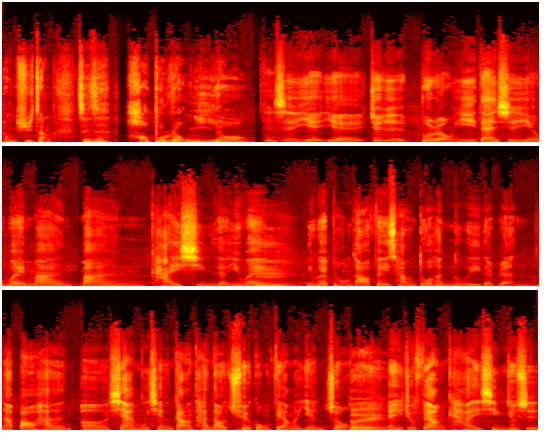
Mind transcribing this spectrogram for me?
永续长真是好不容易哦。但是也也就是不容易，但是也会蛮蛮开心的，因为你会碰到非常多很努力的人。那包含呃，现在目前刚刚谈到缺工非常的严重，对，哎，就非常开心，就是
